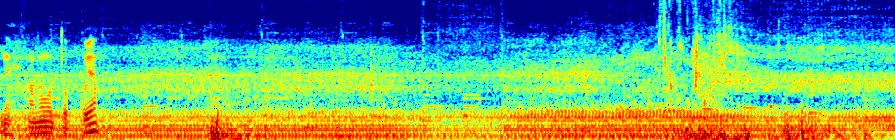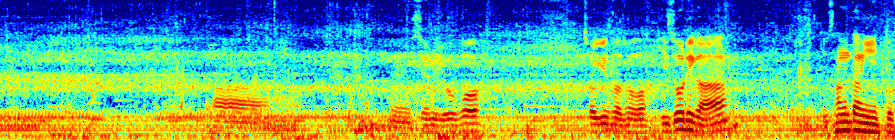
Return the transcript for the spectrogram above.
네, 아무것도 없고요. 아, 네, 지금 요거 저기서 저거 이 소리가 또 상당히 또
